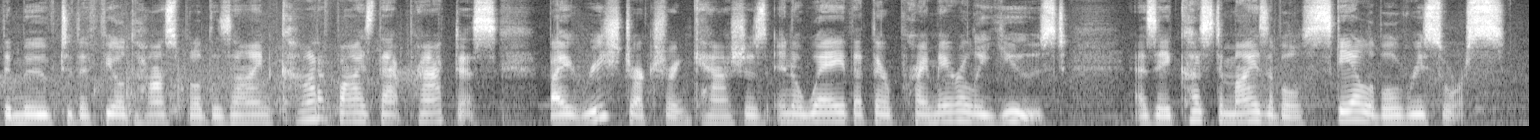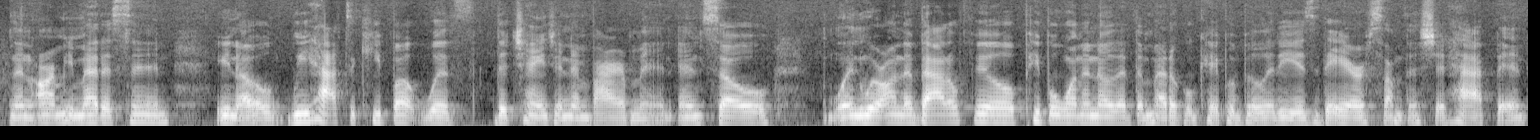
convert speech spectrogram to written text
The move to the field hospital design codifies that practice by restructuring CSHs in a way that they're primarily used as a customizable, scalable resource. In Army medicine, you know, we have to keep up with the changing environment. And so when we're on the battlefield, people want to know that the medical capability is there, something should happen.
